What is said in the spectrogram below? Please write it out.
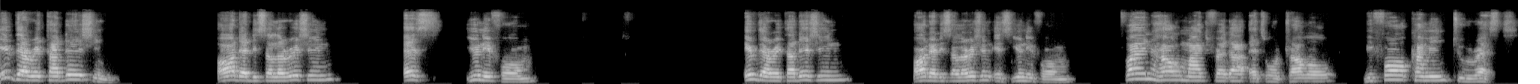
If the retardation or the deceleration is uniform, if the retardation or the deceleration is uniform, find how much further it will travel before coming to rest.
